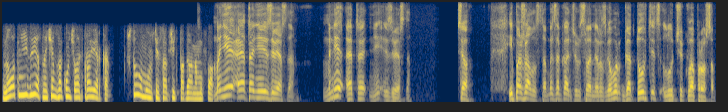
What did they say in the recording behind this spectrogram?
Но вот неизвестно, чем закончилась проверка. Что вы можете сообщить по данному факту? Мне это неизвестно. Мне это неизвестно. Все. И, пожалуйста, мы заканчиваем с вами разговор. Готовьтесь лучше к вопросам.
